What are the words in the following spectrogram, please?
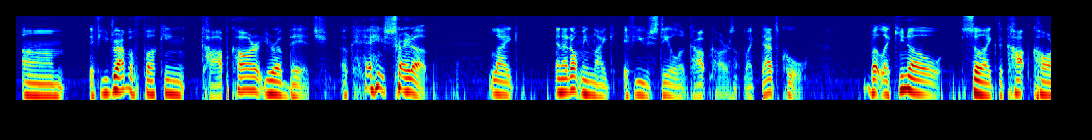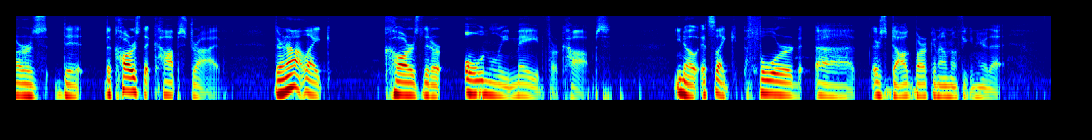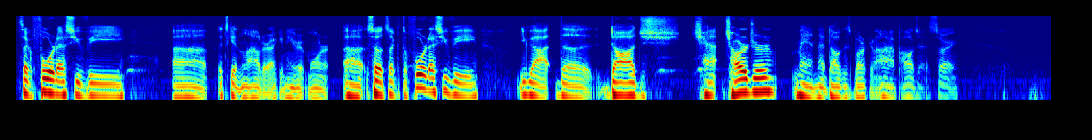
um, if you drive a fucking cop car, you're a bitch. Okay, straight up. Like, and I don't mean like if you steal a cop car or something. Like that's cool, but like you know, so like the cop cars that the cars that cops drive, they're not like cars that are only made for cops. You know, it's like Ford. Uh, there's a dog barking. I don't know if you can hear that. It's like a Ford SUV. Uh, it's getting louder. I can hear it more. Uh, so it's like the Ford SUV. You got the Dodge Cha- Charger. Man, that dog is barking. I apologize. Sorry.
